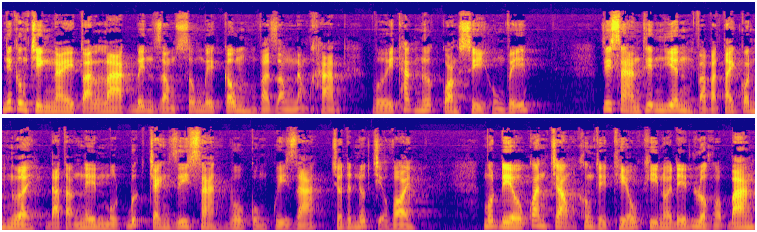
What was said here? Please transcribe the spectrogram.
Những công trình này tọa lạc bên dòng sông Mê Công và dòng Nậm Khản với thác nước Quang Sỉ hùng vĩ. Di sản thiên nhiên và bàn tay con người đã tạo nên một bức tranh di sản vô cùng quý giá cho đất nước Triệu Voi. Một điều quan trọng không thể thiếu khi nói đến Luồng hợp Bang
